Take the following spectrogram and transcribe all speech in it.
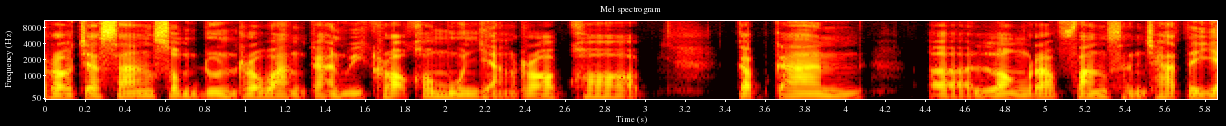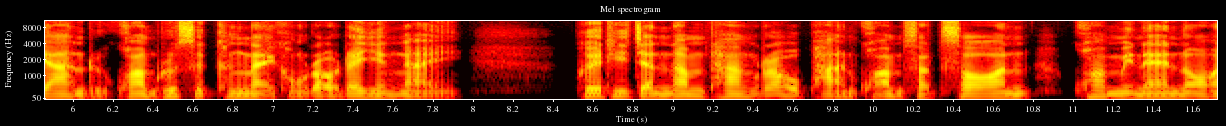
เราจะสร้างสมดุลระหว่างการวิเคราะห์ข้อมูลอย่างรอบคอบ กับการเออลองรับฟังสัญชาตญาณหรือความรู้สึกข้างในของเราได้ยังไง พื่อที่จะนำทางเราผ่านความซับซ้อน ความไม่แน่นอน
